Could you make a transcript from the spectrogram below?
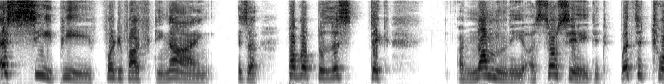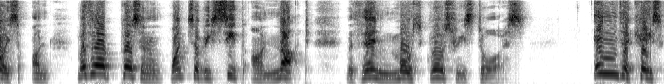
SCP-4559 is a probabilistic anomaly associated with the choice on whether a person wants a receipt or not within most grocery stores. In the case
